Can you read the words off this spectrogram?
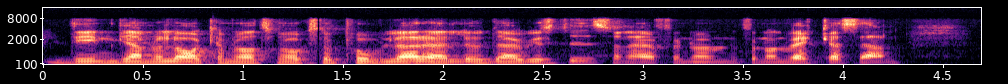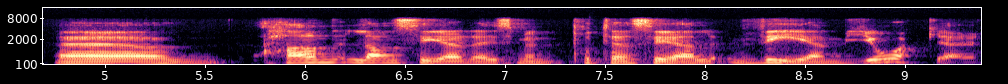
din gamla lagkamrat som är också polare, Ludde Augustinsson här för någon, för någon vecka sedan. Eh, han lanserar dig som en potentiell VM-joker.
